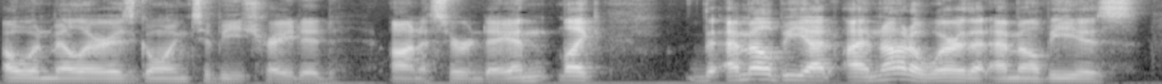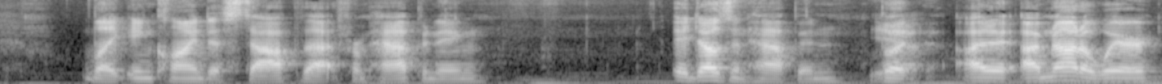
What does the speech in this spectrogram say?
Owen Miller is going to be traded on a certain day, and like the MLB, I, I'm not aware that MLB is like inclined to stop that from happening. It doesn't happen, but I, I'm not aware.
